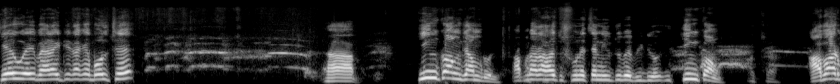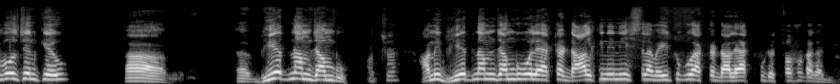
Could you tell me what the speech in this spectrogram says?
কেউ এই ভ্যারাইটিটাকে বলছে কিংকং জামরুল। আপনারা হয়তো শুনেছেন ইউটিউবে ভিডিও কিংকং আচ্ছা। আবার বলছেন কেউ ভিয়েতনাম জাম্বু। আচ্ছা। আমি ভিয়েতনাম জাম্বু বলে একটা ডাল কিনে নিয়ে এসেছিলাম এইটুকু একটা ডাল এক ফুটে ছশো টাকা দিয়ে।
